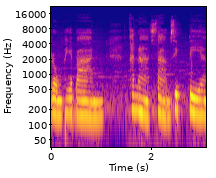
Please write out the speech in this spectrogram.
โรงพยาบาล ขนาด 30 เตียง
